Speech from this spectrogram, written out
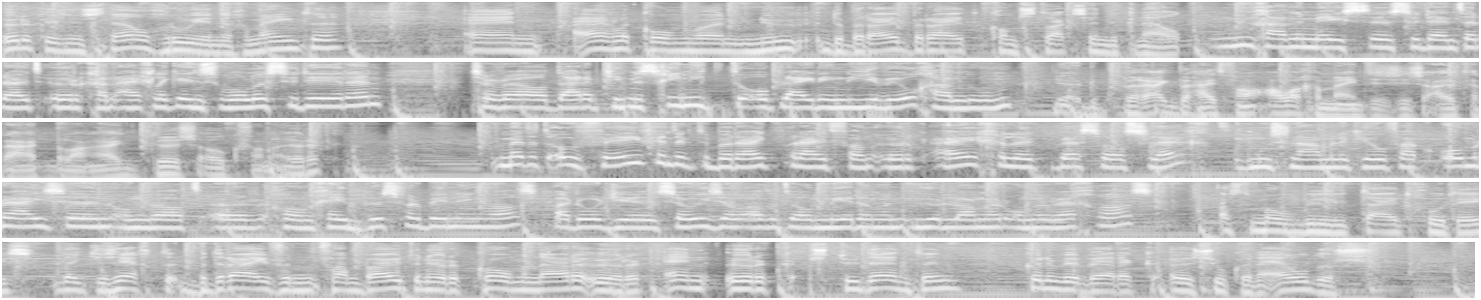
Urk is een snel groeiende gemeente. En eigenlijk komen we nu, de bereidbaarheid komt straks in de knel. Nu gaan de meeste studenten uit Urk gaan eigenlijk in Zwolle studeren. Terwijl daar heb je misschien niet de opleiding die je wil gaan doen. Ja, de bereikbaarheid van alle gemeentes is uiteraard belangrijk, dus ook van Urk. Met het OV vind ik de bereikbaarheid van Urk eigenlijk best wel slecht. Ik moest namelijk heel vaak omreizen omdat er gewoon geen busverbinding was. Waardoor je sowieso altijd wel meer dan een uur langer onderweg was. Als de mobiliteit goed is, dat je zegt bedrijven van buiten Urk komen naar Urk en Urk studenten kunnen weer werk eh, zoeken elders.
